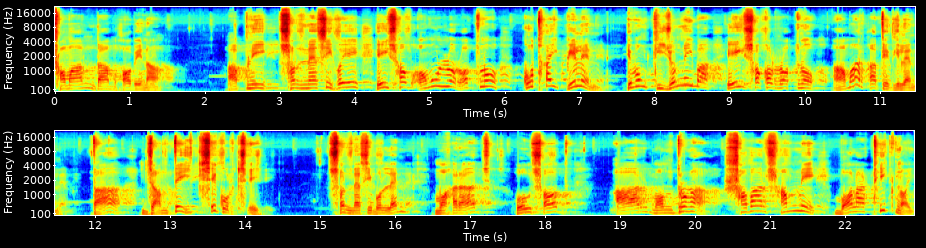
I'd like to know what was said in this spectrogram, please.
সমান দাম হবে না। আপনি সন্ন্যাসী হয়ে এই সব অমূল্য রত্ন কোথায় পেলেন এবং কি জন্যই বা এই সকল রত্ন আমার হাতে দিলেন, তা জানতে ইচ্ছে করছে? সন্ন্যাসী বললেন, মহারাজ, ঔষধ আর মন্ত্রণা সবার সামনে বলা ঠিক নয়।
